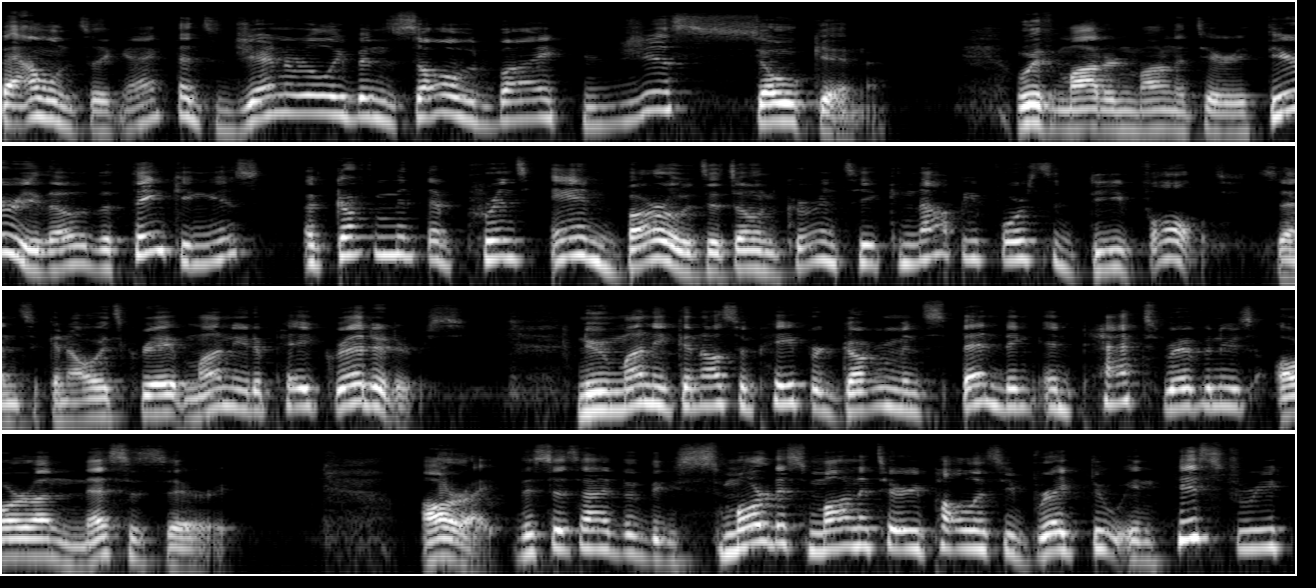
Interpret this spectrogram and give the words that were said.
balancing act that's generally been solved by just soaking. With modern monetary theory though, the thinking is a government that prints and borrows its own currency cannot be forced to default, since it can always create money to pay creditors. New money can also pay for government spending and tax revenues are unnecessary. Alright, this is either the smartest monetary policy breakthrough in history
